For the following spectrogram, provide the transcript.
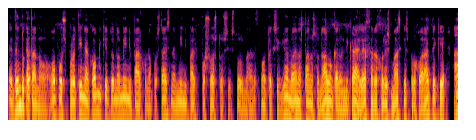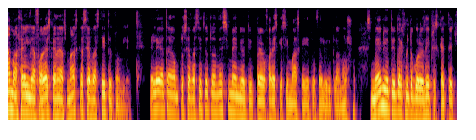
Ε, δεν το κατανοώ. Όπως προτείνει ακόμη και το να μην υπάρχουν αποστάσεις, να μην υπάρχει ποσόστοση στον αριθμό ταξιδιών, ο ένας πάνω στον άλλον, κανονικά, ελεύθερα, χωρίς μάσκες, προχωράτε και άμα θέλει να φορέσει κανένας μάσκα, σεβαστείτε τον, λέει. Δεν λέει ότι το σεβαστείτε τον δεν σημαίνει ότι πρέπει να φορέσεις και εσύ μάσκα γιατί το θέλει ο διπλανός σου. Σημαίνει ότι εντάξει, με τον κοροϊδέψεις κάτι τέτοιο.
